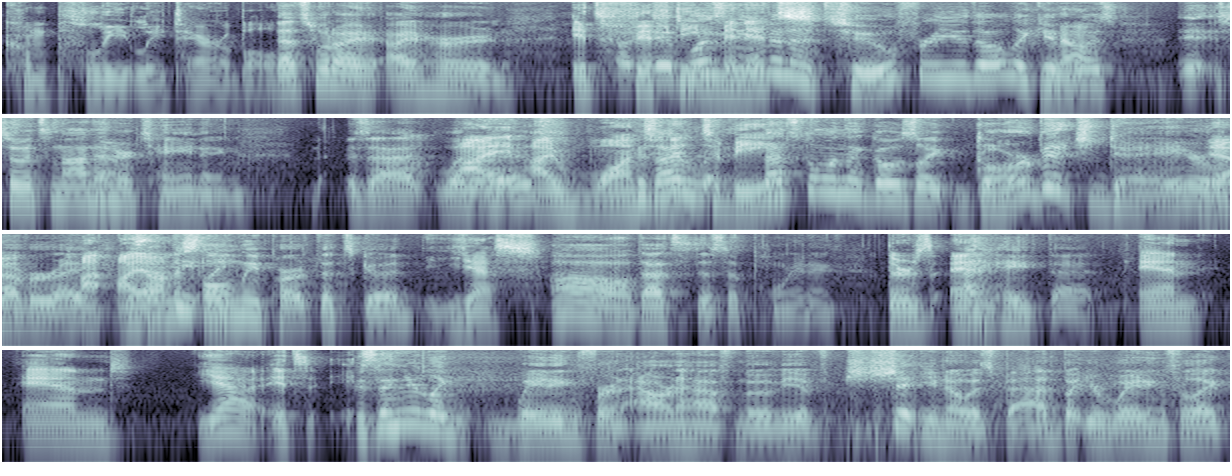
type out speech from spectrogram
completely terrible. That's what I I heard. it's Uh, 50 it wasn't minutes. even a two for you though. Like it No. was. It, so it's not No. entertaining. Is that what I- it is? I wanted 'Cause it to be. That's the one that goes like garbage day or Yeah. whatever, right? I- Is that honestly- the only part that's good? yes. Oh, that's disappointing. There's and I hate that. and and yeah, it's Because then you're like waiting for an hour and a half movie of shit you know is bad, but you're waiting for like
